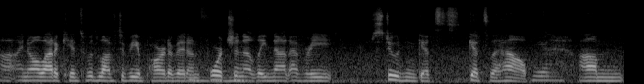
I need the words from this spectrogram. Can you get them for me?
Uh, I know a lot of kids would love to be a part of it. Unfortunately, not every student gets gets the help. Yeah. Um,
